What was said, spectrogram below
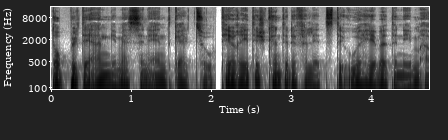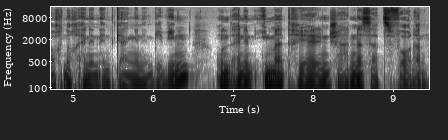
doppelte angemessene Entgelt zu. Theoretisch könnte der verletzte Urheber daneben auch noch einen entgangenen Gewinn und einen immateriellen Schadenersatz fordern.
